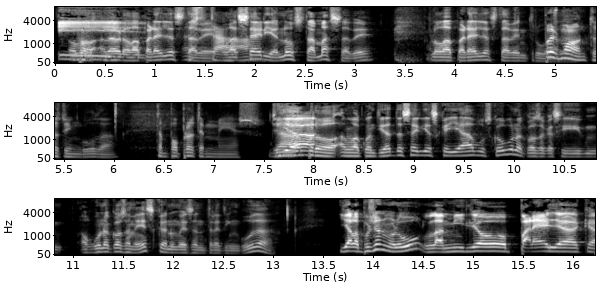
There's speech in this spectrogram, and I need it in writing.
I... Home, a veure, la parella està, bé. Està. La sèrie no està massa bé, però la parella està ben trobada. Però és molt entretinguda. Tampoc pretén més. Ja, Ja. però amb la quantitat de sèries que hi ha, busca alguna cosa que sigui... alguna cosa més que només entretinguda. I a la posició número 1, la millor parella que...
